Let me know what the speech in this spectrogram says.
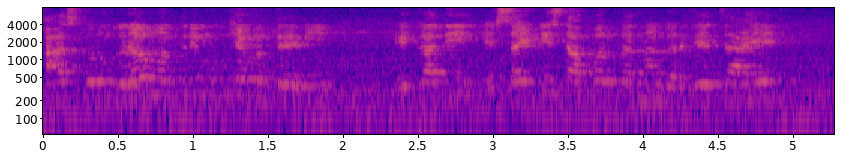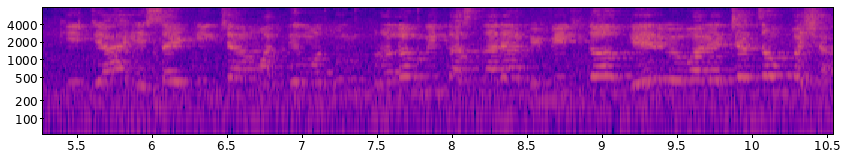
खास करून गृहमंत्री मुख्यमंत्र्यांनी एखादी एस आय टी स्थापन करणं गरजेचं आहे की ज्या एस आय टीच्या माध्यमातून प्रलंबित असणाऱ्या विविध गैरव्यवहाराच्या चौकशा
